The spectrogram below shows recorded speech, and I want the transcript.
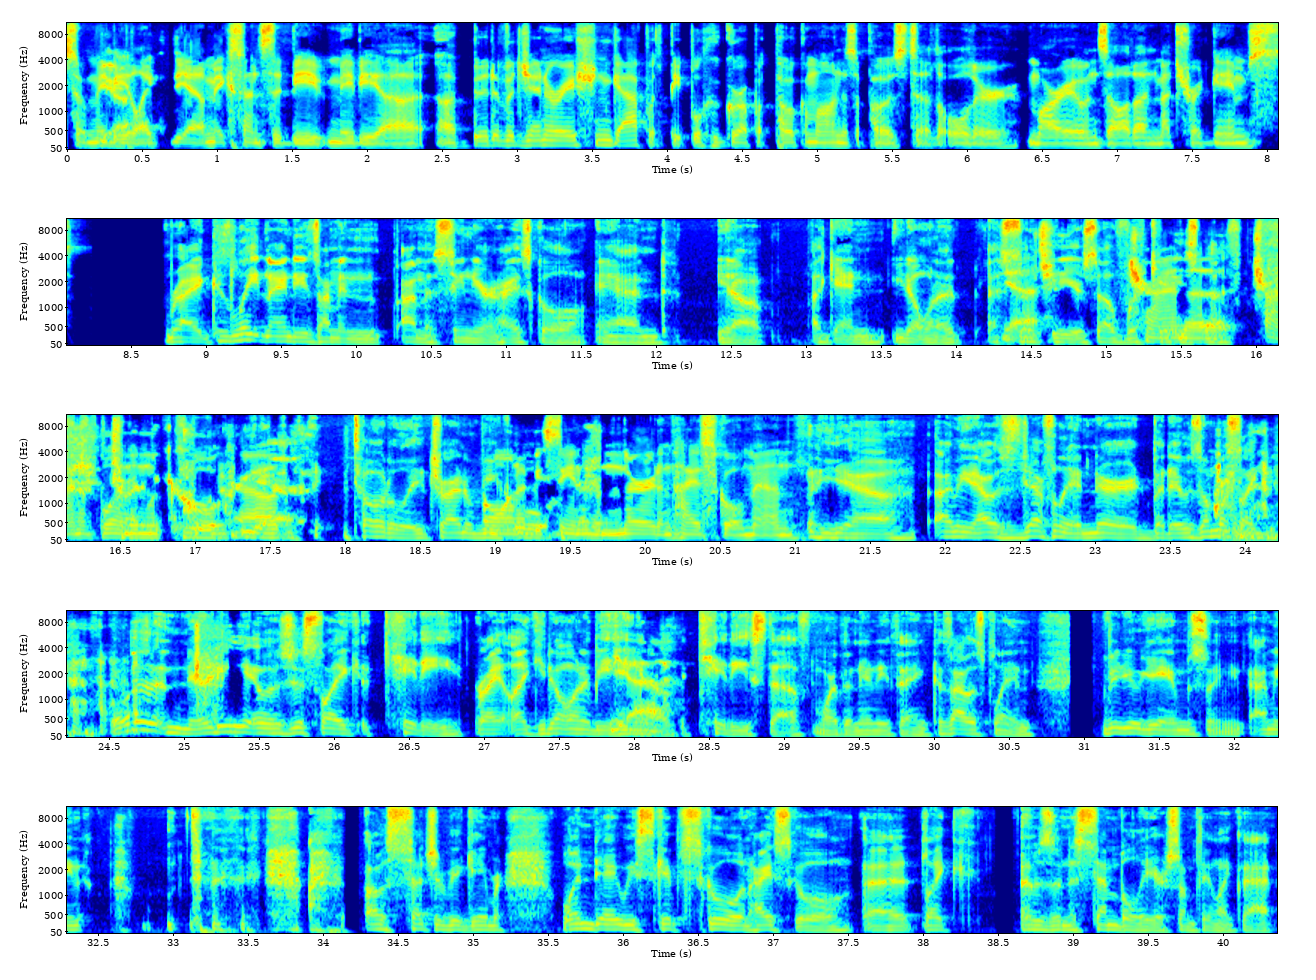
So maybe Yeah. like yeah, it makes sense to be maybe a, a bit of a generation gap with people who grew up with Pokemon as opposed to the older Mario and Zelda and Metroid games. Right, because late '90s, I'm in. I'm a senior in high school, and you know, again, you don't want to Yeah. associate yourself with Trying to stuff. trying to blend Trying in with the cool crowd. Yeah, totally. Trying to be Don't want to be seen as a nerd in high school, man. Yeah, I mean, I was definitely a nerd, but it was almost like it wasn't nerdy. It was just like kitty, right? Like you don't want to be hanging Yeah. out with the kitty stuff more than anything. Because I was playing video games. I mean, I mean, I, I was such a big gamer. One day we skipped school in high school, uh, like it was an assembly or something like that.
